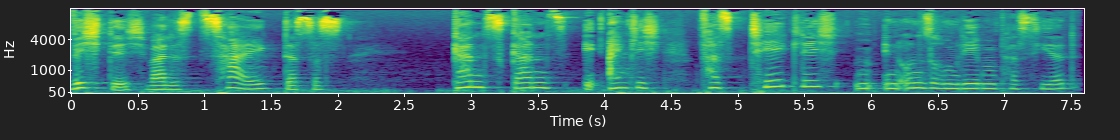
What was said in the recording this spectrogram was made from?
wichtig, weil es zeigt, dass das ganz, ganz, eigentlich fast täglich in unserem Leben passiert.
